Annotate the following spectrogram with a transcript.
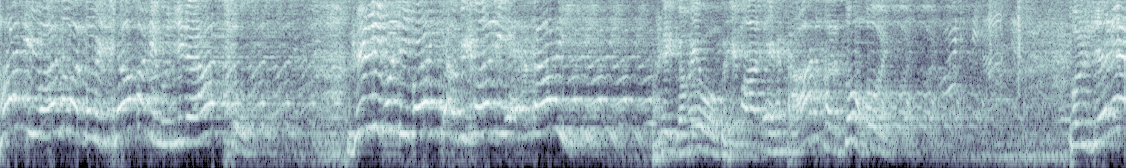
હાજી વાતમાં તમે શા માટે મૂંઝી રહ્યા છો? લીલી બધી બાદશાહ અભિમાની અહંકારી. ભલે ગમે એવો અભિમાન અહંકાર કરતો હોય પણ જેને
